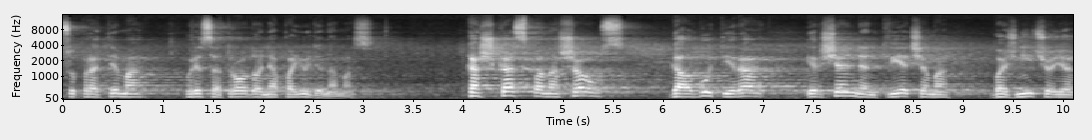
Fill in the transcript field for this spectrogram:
supratimą, kuris atrodo nepajudinamas. Kažkas panašaus galbūt yra ir šiandien kviečiama bažnyčioje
